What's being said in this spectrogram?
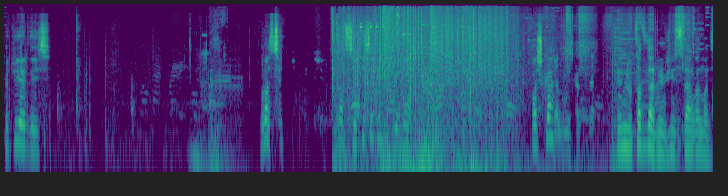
Kötü yerdeyiz. Burası sek Burası seke seke gidiyor ne? Başka? Beni lootladılar. Benim için silahım kalmadı.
